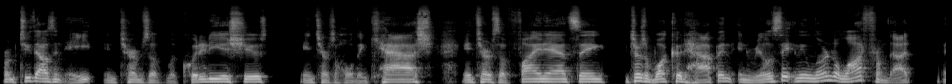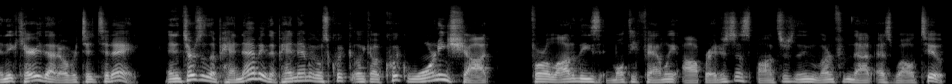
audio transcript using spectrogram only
from 2008 in terms of liquidity issues, in terms of holding cash, in terms of financing, in terms of what could happen in real estate. And they learned a lot from that and they carried that over to today. And in terms of the pandemic, the pandemic was quick, like a quick warning shot for a lot of these multifamily operators and sponsors, and learn from that as well too.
